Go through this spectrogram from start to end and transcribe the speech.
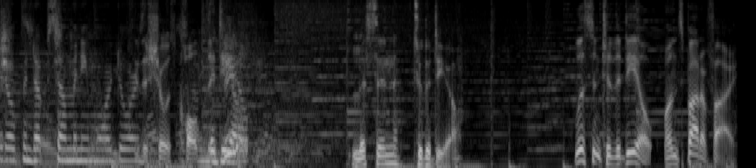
It opened up so many more doors. The show is called The Deal. Listen to The Deal. Listen to The Deal on Spotify.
